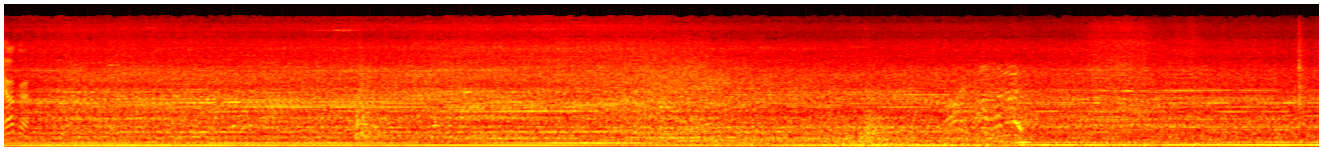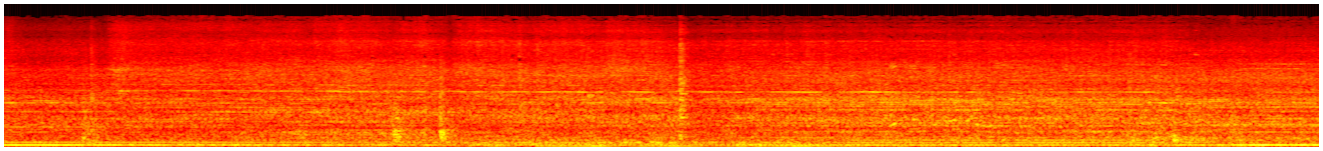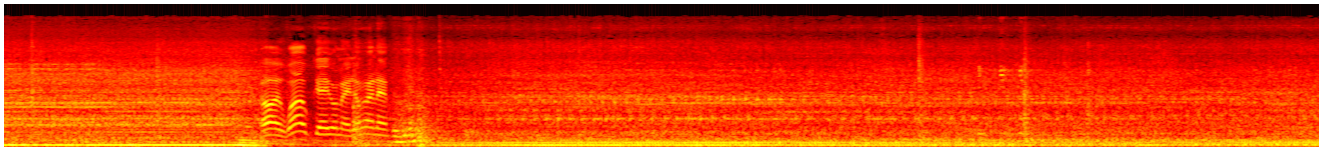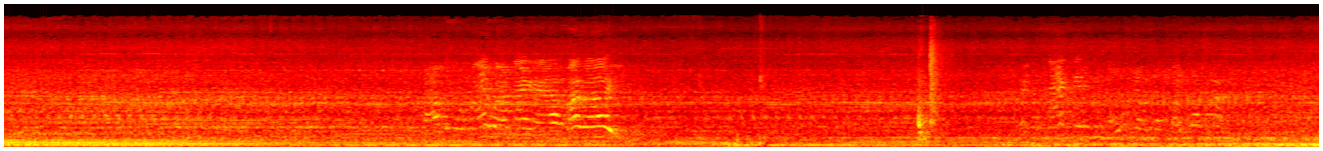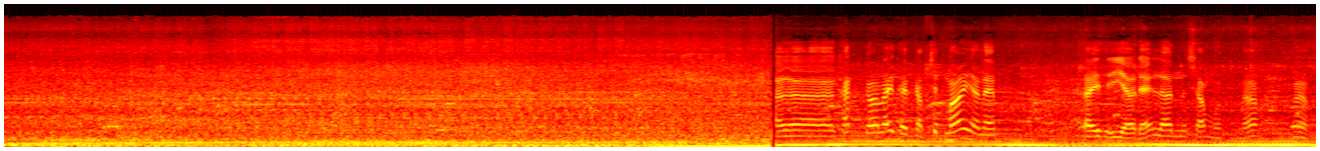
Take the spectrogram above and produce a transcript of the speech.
nhớt à rồi quá ok con này luôn ha anh em máy qua đây nè bác ơi để con nát cái cái mũ nhân nhân bệnh lắm á Ờ, khách có lấy thêm cặp xích mới nha anh em. Đây thì giờ để lên xong rồi. Đó thấy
